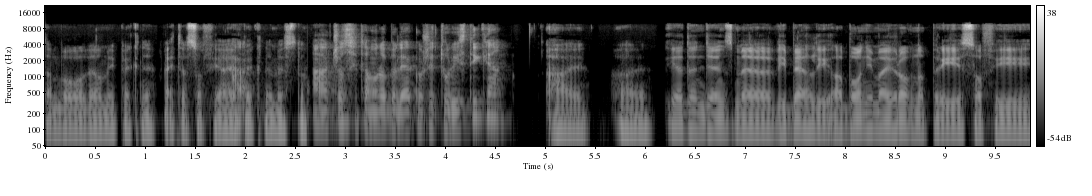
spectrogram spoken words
tam bolo veľmi pekne. Aj tá Sofia je a, pekné mesto. A čo si tam robili, akože turistika? Aj. Jeden deň sme vybehli, lebo oni majú rovno pri Sofii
